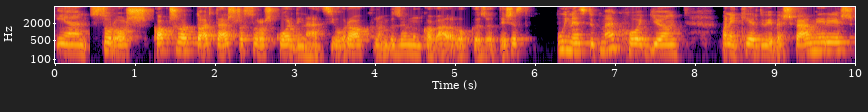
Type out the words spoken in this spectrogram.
ilyen szoros kapcsolattartásra, szoros koordinációra a különböző munkavállalók között. És ezt úgy néztük meg, hogy van egy kérdőéves felmérés,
